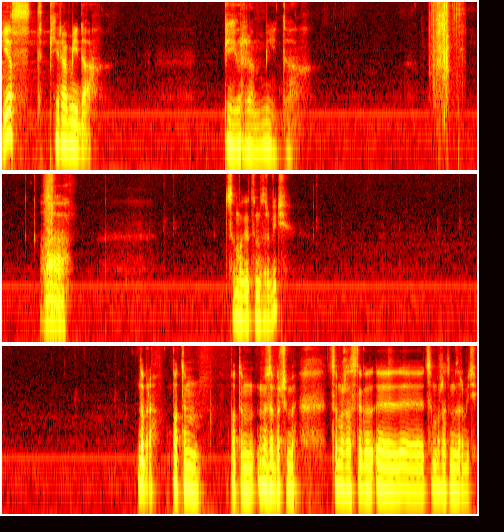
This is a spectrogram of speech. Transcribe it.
Jest piramida. Piramida. O. Co mogę tym zrobić? Dobra, potem, potem zobaczymy, co można z tego, yy, co można tym zrobić.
